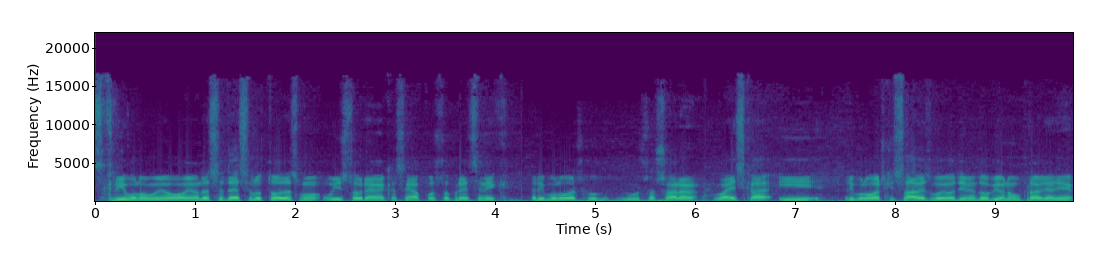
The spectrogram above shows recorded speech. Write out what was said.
s krivolovom i ovo i onda se desilo to da smo u isto vreme kad sam ja postao predsednik ribolovačkog društva Šara Vajska i Ribolovački savez Vojvodine dobio na upravljanje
